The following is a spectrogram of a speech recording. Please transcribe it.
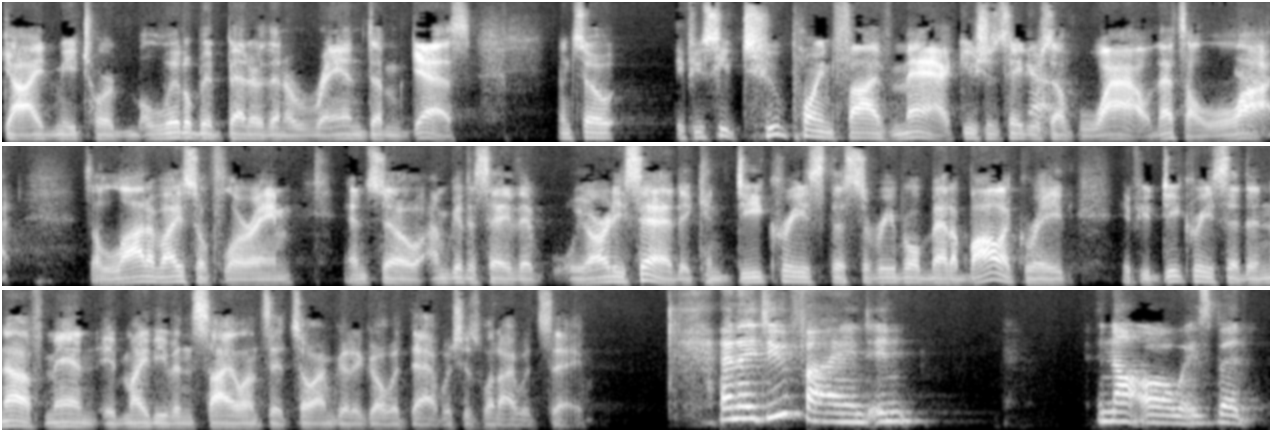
guide me toward a little bit better than a random guess? And so if you see 2.5 Mac, you should say to yeah. yourself, wow, that's a lot. It's a lot of isoflurane. And so I'm going to say that we already said it can decrease the cerebral metabolic rate. If you decrease it enough, man, it might even silence it. So I'm going to go with that, which is what I would say. And I do find in not always, but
